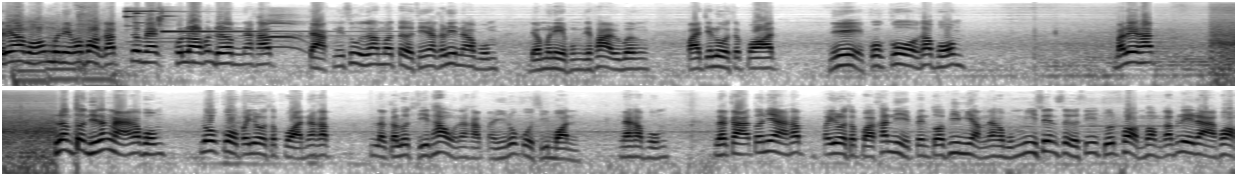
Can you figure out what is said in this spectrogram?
ัสดีครับผมมือนี้มาพอกับเจ้าแม็กคนรอคนเดิมนะครับจากมิซูซัมอเตอร์ทีนาคารินนะครับผมเดี๋ยวมือนี้ผมจะพาไปเบิ้งปาเจโร่สปอร์ตนี่โกโก้ครับผม มาเลยครับ เริ่มต้นที่ทั้งหนาครับผมโลโก้ปาเจโร่สปอร์ตนะครับแล้วก็รถสีเทานะครับ อันนี้โลโก้สีบอลนะครับผมแล้วก็ตัวเนี้ยครับปาเจโร่สปอร์ตคันนี้เป็นตัวพรีเมียมนะครับผมมีเส้นเซอร์ซีจุดพร้อมพร้อมกับเรดาร์พร้อม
